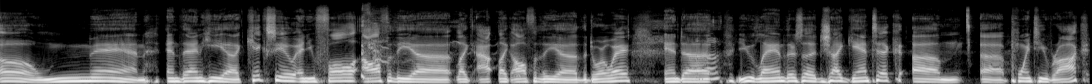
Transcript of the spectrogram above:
oh man. And then he uh, kicks you and you fall off of the uh, like out like off of the uh, the doorway. And uh, you land. There's a gigantic um, uh, pointy rock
